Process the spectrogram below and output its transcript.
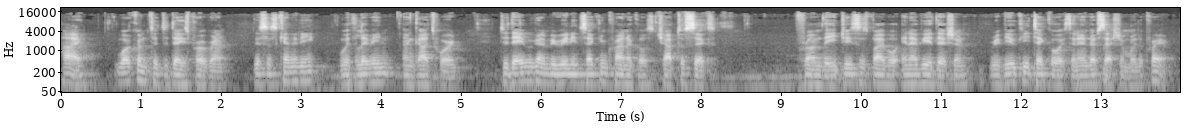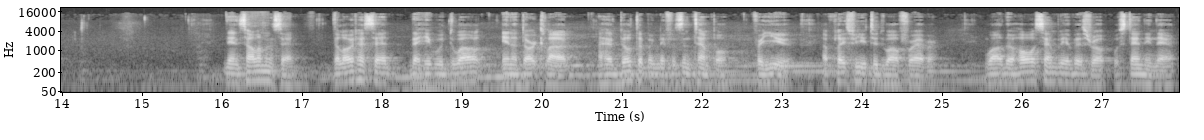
Hi, welcome to today's program. This is Kennedy with Living on God's Word. Today we're going to be reading 2 Chronicles chapter 6 from the Jesus Bible NIV edition. Review key takeaways and end our session with a prayer. Then Solomon said, The Lord has said that he would dwell in a dark cloud. I have built a magnificent temple for you, a place for you to dwell forever. While the whole assembly of Israel was standing there,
